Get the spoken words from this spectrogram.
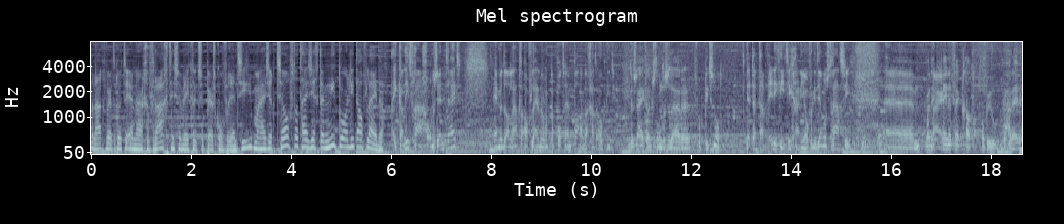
Vandaag werd Rutte er naar gevraagd in zijn wekelijkse persconferentie. Maar hij zegt zelf dat hij zich er niet door liet afleiden. Ik kan niet vragen om zendtijd en me dan laten afleiden door een paar potten en pannen. Dat gaat ook niet. Dus eigenlijk stonden ze daar uh, voor Piet Snot? Ja, dat, dat, weet ik niet. Ik ga niet over die demonstratie. Uh, maar het heeft geen effect gehad op uw optreden?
